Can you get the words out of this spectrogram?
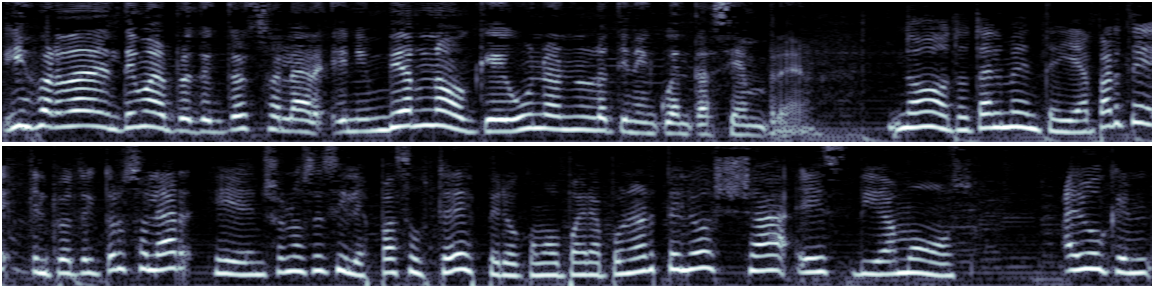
Y es verdad el tema del protector solar en invierno que uno no lo tiene en cuenta siempre. No, totalmente. Y aparte, el protector solar, eh, yo no sé si les pasa a ustedes, pero como para ponértelo ya es, digamos, algo que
